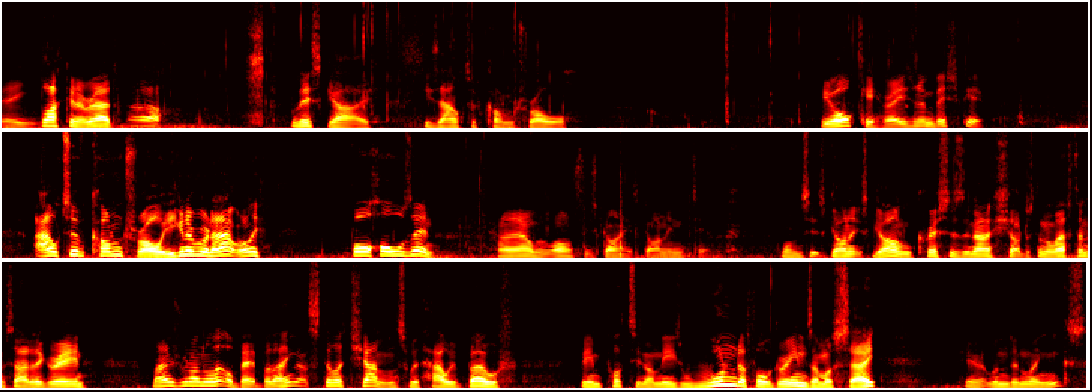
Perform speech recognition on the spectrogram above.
Jeez. Black and a red. Oh, This guy is out of control. Yorkie, raisin and biscuit. Out of control. You're going to run out. Only four holes in. I know, but once it's gone, it's gone into it. Once it's gone, it's gone. Chris has a nice shot just on the left hand side of the green. Mine's run on a little bit, but I think that's still a chance with how we've both been putting on these wonderful greens, I must say, here at Lundin Links.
